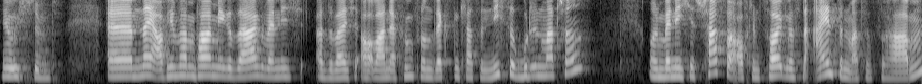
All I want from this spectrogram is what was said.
Ja, stimmt. Ähm, naja, auf jeden Fall hat mein Papa mir gesagt, wenn ich, also weil ich auch war in der fünften und sechsten Klasse nicht so gut in Mathe. Und wenn ich es schaffe, auf dem Zeugnis eine Eins in Mathe zu haben,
